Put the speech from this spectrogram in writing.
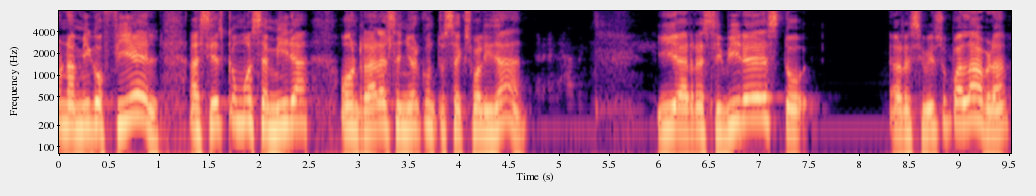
un amigo fiel, así es como se mira honrar al Señor con tu sexualidad. Y al recibir esto, al recibir su palabra,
